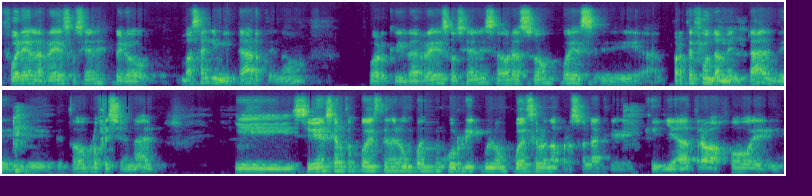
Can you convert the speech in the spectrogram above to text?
fuera de las redes sociales, pero vas a limitarte, ¿no? Porque las redes sociales ahora son pues eh, parte fundamental de, todo profesional. Y si bien es cierto, puedes tener un buen currículum, puedes ser una persona que, que ya trabajó en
